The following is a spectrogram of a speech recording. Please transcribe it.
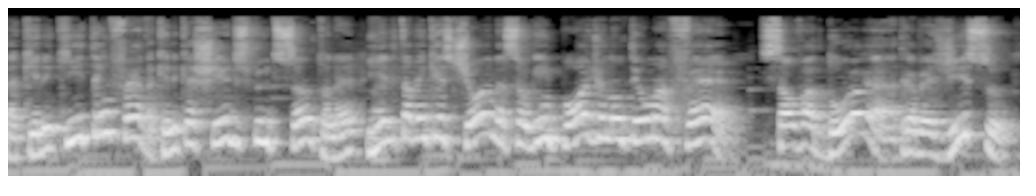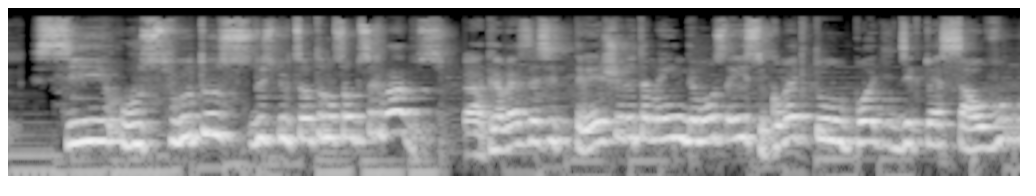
Daquele que tem fé, daquele que é cheio do Espírito Santo, né? E ele também questiona se alguém pode ou não ter uma fé salvadora através disso, se os frutos do Espírito Santo não são observados. Através desse trecho ele também demonstra isso. Como é que tu pode dizer que tu é salvo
